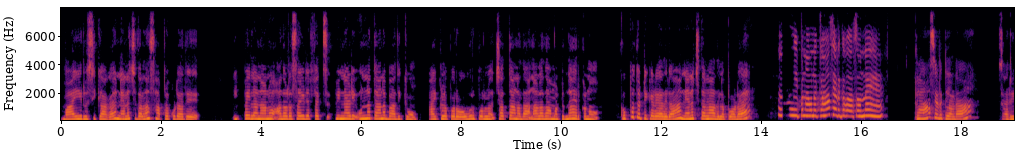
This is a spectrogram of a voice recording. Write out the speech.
வாய் ருசிக்காக நினைச்சதெல்லாம் சாப்பிடக்கூடாது. இப்ப இல்லைனாலும் அதோட சைடு எஃபெக்ட்ஸ் பின்னாடி உன்னத்தான பாதிக்கும். வாய்க்குள்ள போற ஒவ்வொரு பொருளும் சத்தானதா நல்லதா மட்டும்தான் இருக்கணும். குப்பை தொட்டி கிடையாதுடா. நினைச்சதெல்லாம் அதுல போட. இப்போ நான் உன்னை கிளாஸ் எடுக்கவா சொன்னேன்? கிளாஸ் எடுக்கலடா. சரி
